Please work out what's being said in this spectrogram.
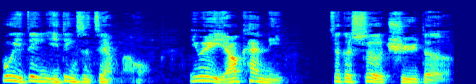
不一定一定是这样了哦，因为也要看你这个社区的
